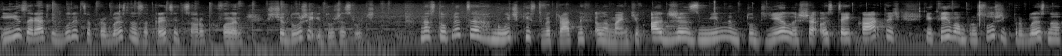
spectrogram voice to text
і заряд відбудеться приблизно за 30-40 хвилин, що дуже і дуже зручно. Наступне це гнучкість витратних елементів, адже змінним тут є лише ось цей картридж, який вам прослужить приблизно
